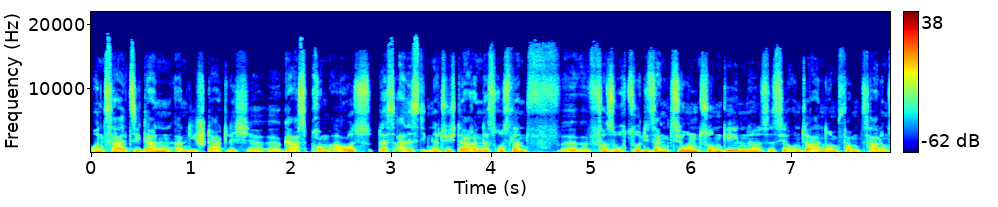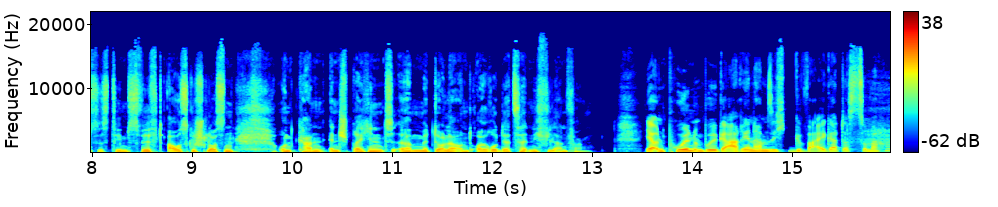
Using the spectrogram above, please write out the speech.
und zahlt sie dann an die staatliche äh, Gazprom aus. Das alles liegt natürlich daran, dass Russland äh, versucht, so die Sanktionen zu umgehen. Ne? Es ist ja unter anderem vom Zahlungssystem SWIFT ausgeschlossen und kann entsprechend mit Dollar und Euro derzeit nicht viel anfangen. Ja, und Polen und Bulgarien haben sich geweigert, das zu machen?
